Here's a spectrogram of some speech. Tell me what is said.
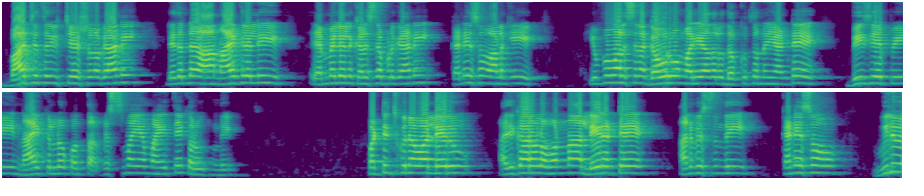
బాధ్యత ఇచ్చే విషయంలో కానీ లేదంటే ఆ నాయకులు వెళ్ళి ఎమ్మెల్యేలు కలిసినప్పుడు కానీ కనీసం వాళ్ళకి ఇవ్వవలసిన గౌరవ మర్యాదలు దక్కుతున్నాయి అంటే బీజేపీ నాయకుల్లో కొంత విస్మయం అయితే కలుగుతుంది. పట్టించుకునే వాళ్ళు లేరు అధికారంలో ఉన్నా లేనట్టే అనిపిస్తుంది. కనీసం విలువ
